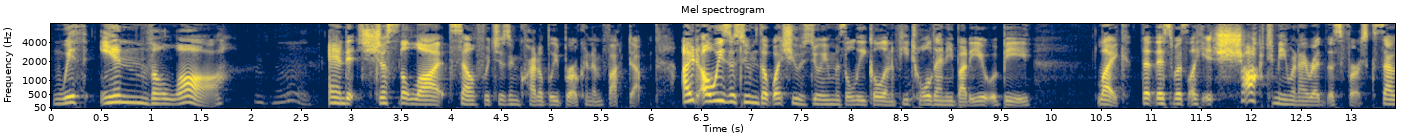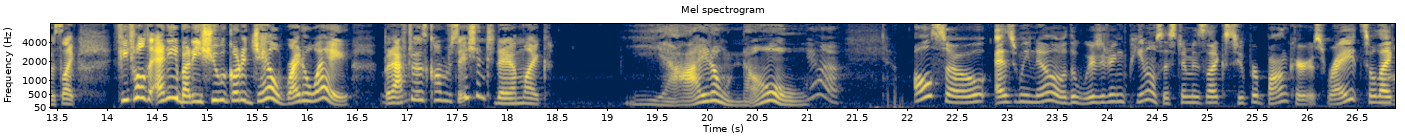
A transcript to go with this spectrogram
within the law and it's just the law itself which is incredibly broken and fucked up. I'd always assumed that what she was doing was illegal, and if he told anybody, it would be like that. This was like it shocked me when I read this first because I was like, if he told anybody, she would go to jail right away. But after this conversation today, I'm like, yeah, I don't know. Yeah. Also, as we know, the wizarding penal system is like super bonkers, right? So, like,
